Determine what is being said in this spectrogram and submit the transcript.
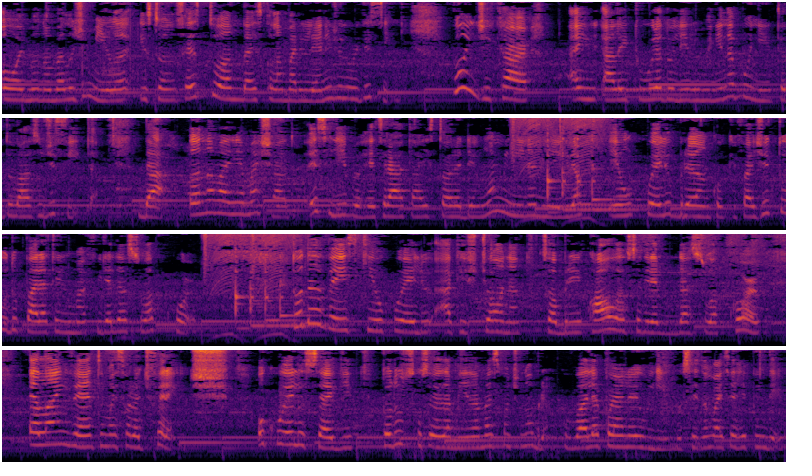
Oi, meu nome é Ludmilla e estou no sexto ano da Escola Marilene de Lourdes Singh. Vou indicar a, a, leitura do livro Menina Bonita do Laço de Fita, da Ana Maria Machado. Esse livro retrata a história de uma menina negra e um coelho branco que faz de tudo para ter uma filha da sua cor. Toda vez que o coelho a questiona sobre qual é o segredo da sua cor, ela inventa uma história diferente. O coelho segue todos os conselhos da menina, mas continua branco. Vale a pena ler o livro, você não vai se arrepender.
